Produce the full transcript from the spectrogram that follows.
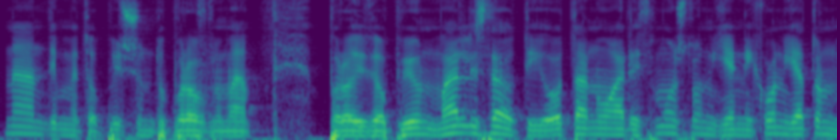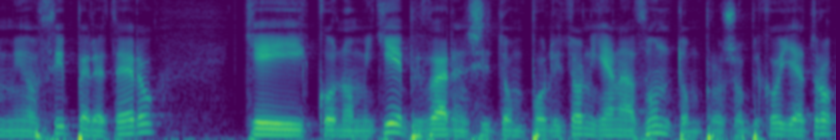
να αντιμετωπίσουν το πρόβλημα. Προειδοποιούν μάλιστα ότι όταν ο αριθμός των γενικών γιατρών μειωθεί περαιτέρω και η οικονομική επιβάρυνση των πολιτών για να δουν τον προσωπικό γιατρό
